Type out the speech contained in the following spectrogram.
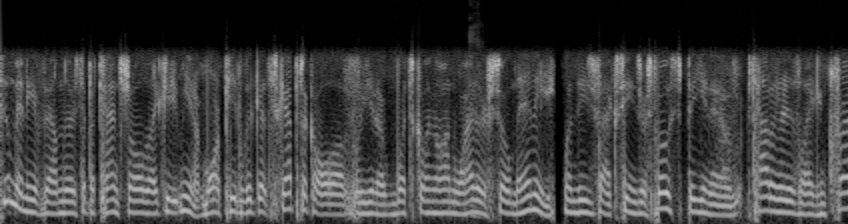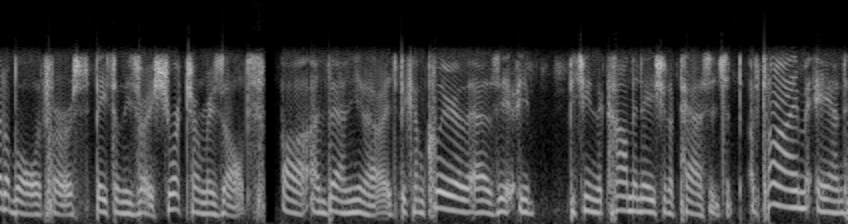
too many of them, there's a potential like you know more people could get skeptical of you know what's going on, why there's so many when these vaccines are supposed to be you know touted as like incredible at first based on these very short-term results, uh, and then you know it's become clear that as it, between the combination of passage of time and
